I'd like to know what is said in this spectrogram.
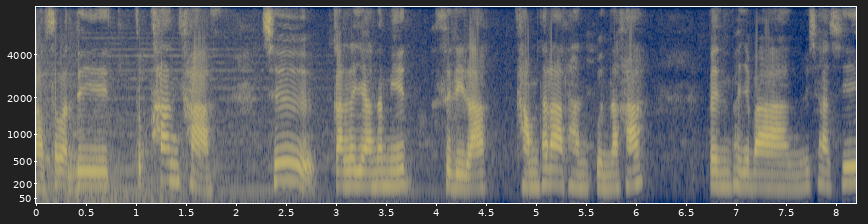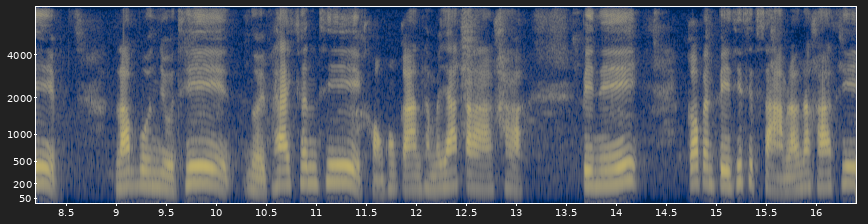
กราบสวัสดีทุกท่านค่ะ ชื่อกัลยาณมิตรสิริลักษ์ธรรมธราทานกุลนะคะ เป็นพยาบาลวิชาชีพ รับบุญอยู่ที่หน่วยแพทย์เคลื่อนที่ของโครงการธรรมยาตราค่ะ ปีนี้ก็เป็นปีที่ 13 แล้วนะคะ ที่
